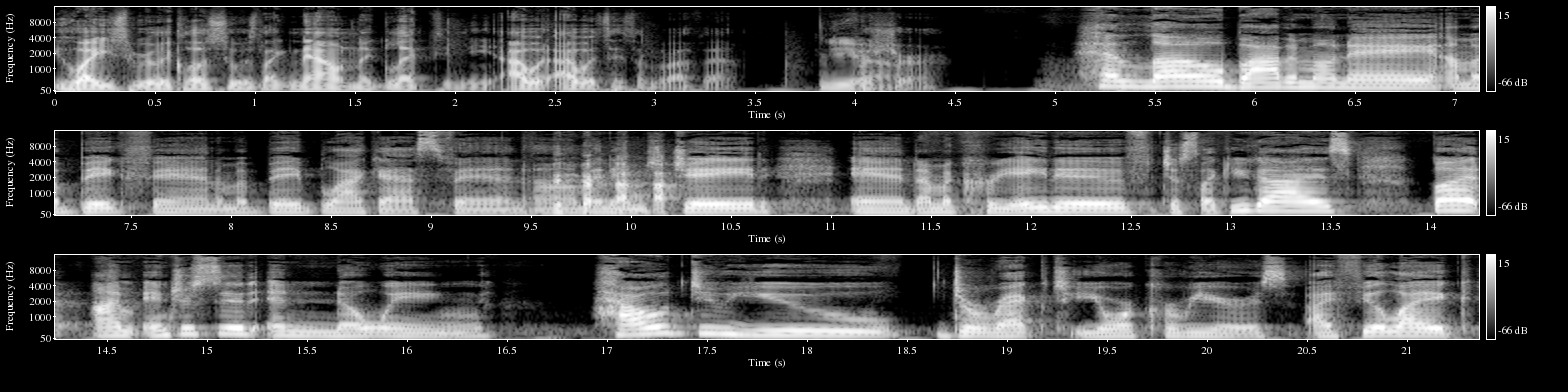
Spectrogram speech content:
who I used to be really close to was like now neglecting me, I would I would say something about that Yeah. for sure. Hello, Bob and Monét. I'm a big fan. I'm a big black ass fan. Um, my name's Jade, and I'm a creative, just like you guys. But I'm interested in knowing how do you direct your careers? I feel like,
